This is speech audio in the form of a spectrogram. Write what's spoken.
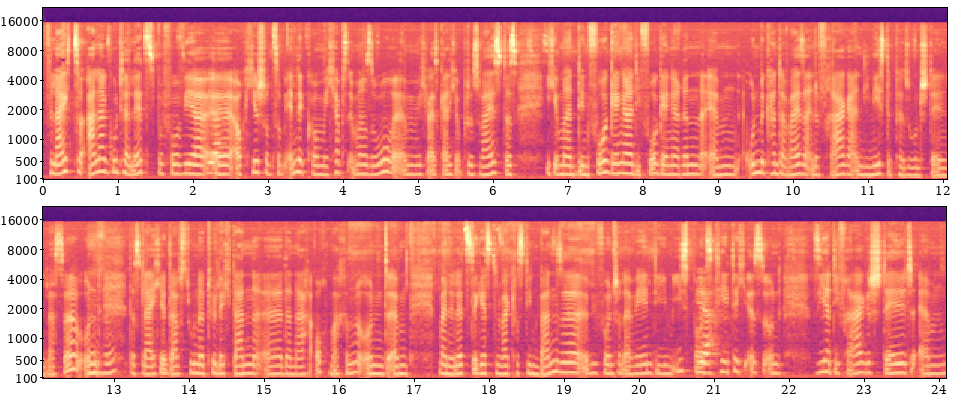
vielleicht zu aller guter Letzt, bevor wir ja. äh, auch hier schon zum Ende kommen. Ich habe es immer so, ähm, ich weiß gar nicht, ob du es weißt, dass ich immer den Vorgänger, die Vorgängerin ähm, unbekannterweise eine Frage an die nächste Person stellen lasse. Und mhm. das Gleiche darfst du natürlich dann äh, danach auch machen. Und ähm, meine letzte Gästin war Christine Banse, wie vorhin schon erwähnt, die im E-Sports ja. tätig ist. Und sie hat die Frage gestellt, ähm,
